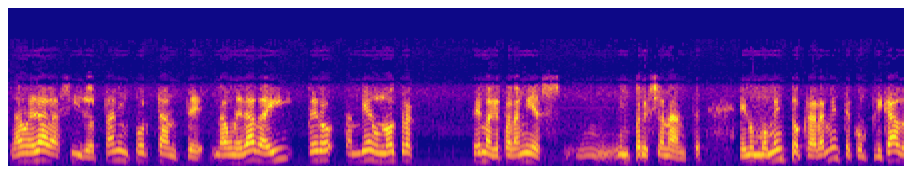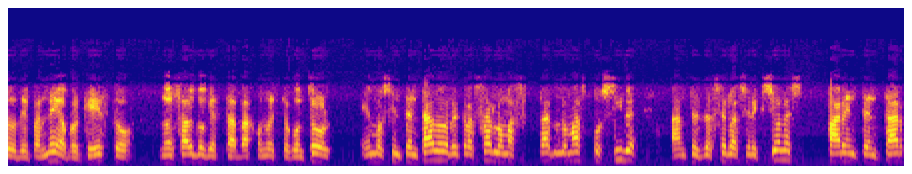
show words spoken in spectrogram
la unidad ha sido tan importante, la unidad ahí, pero también un otro tema que para mí es mm, impresionante, en un momento claramente complicado de pandemia, porque esto no es algo que está bajo nuestro control. Hemos intentado retrasarlo más, lo más posible antes de hacer las elecciones para intentar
